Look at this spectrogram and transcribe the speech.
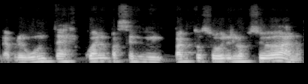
La pregunta es cuál va a ser el impacto sobre los ciudadanos,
